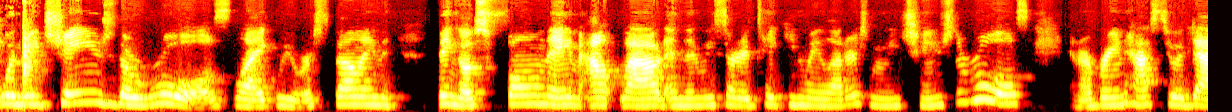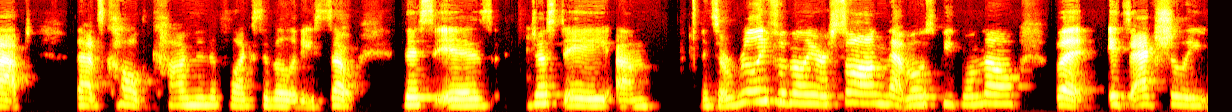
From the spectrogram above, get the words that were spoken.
when we change the rules, like we were spelling Bingo's full name out loud, and then we started taking away letters, when we changed the rules and our brain has to adapt, that's called cognitive flexibility. So this is just a um, it's a really familiar song that most people know, but it's actually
